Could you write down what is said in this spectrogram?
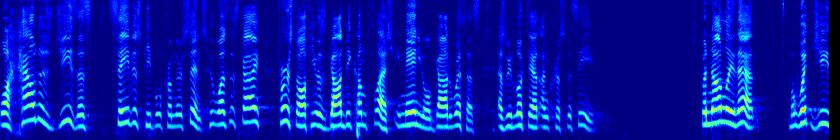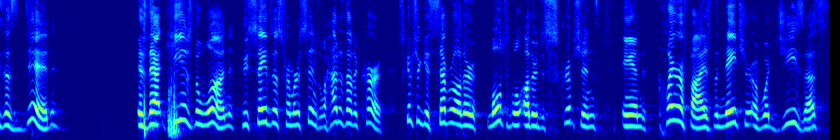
Well, how does Jesus save his people from their sins. Who was this guy? First off, he was God become flesh, Emmanuel, God with us, as we looked at on Christmas Eve. But not only that, but what Jesus did is that he is the one who saves us from our sins. Well, how does that occur? Scripture gives several other, multiple other descriptions and clarifies the nature of what Jesus,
